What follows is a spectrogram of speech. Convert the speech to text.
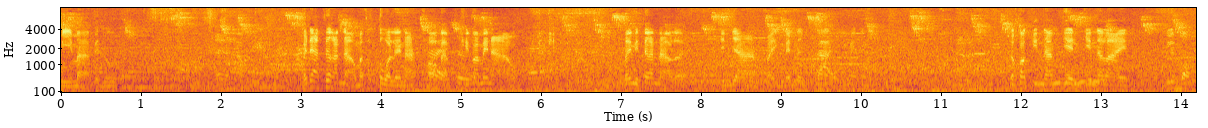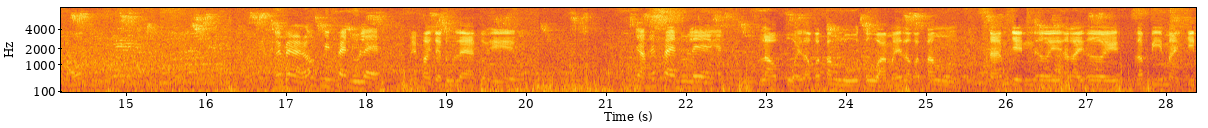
มีหมาเป็นลูกใช่ครับ ไม่ได้เอาเสื้อกันหนาวมาสักตัวเลยนะเพราะแบบใช่คิดว่าไม่หนาว ไม่มีเสื้อกันหนาวเลย กินยาไปอีกเม็ดนึงได้อีกเมนูแล้วก็กินน้ำเย็นกินอะไรลืมบอกเขาอะไม่เป็นไรแล้วมีแฟนดูแล ไม่ค่อยจะดูแลตัวเอง อยากให้แฟนดูแลไงเราป่วยเราก็ต้องรู้ตัวไหมเราก็ต้องน้ำเย็นเอ่ยอะไรเอ่ยแล้วปีใหม่กิน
